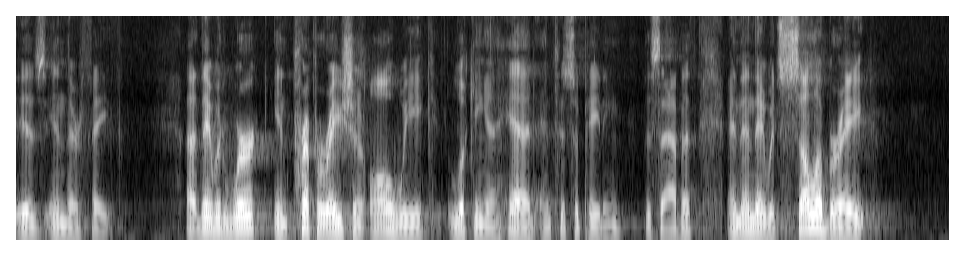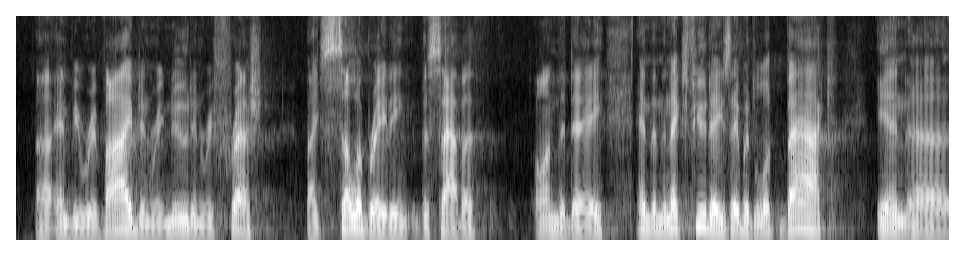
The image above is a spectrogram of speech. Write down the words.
is in their faith. Uh, they would work in preparation all week, looking ahead, anticipating the Sabbath, and then they would celebrate uh, and be revived and renewed and refreshed by celebrating the Sabbath on the day. And then the next few days, they would look back in, uh,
